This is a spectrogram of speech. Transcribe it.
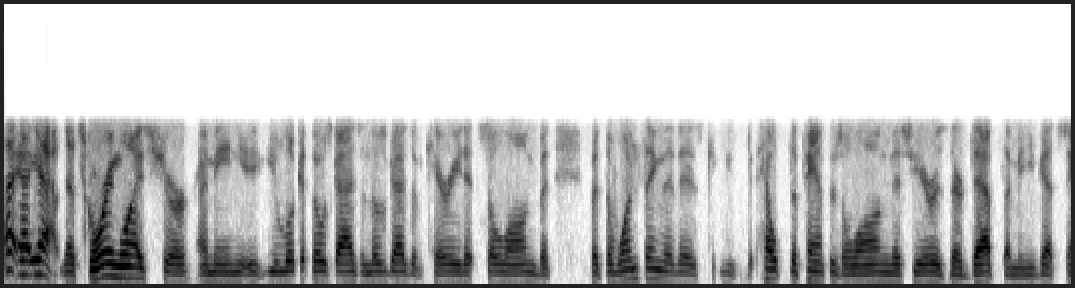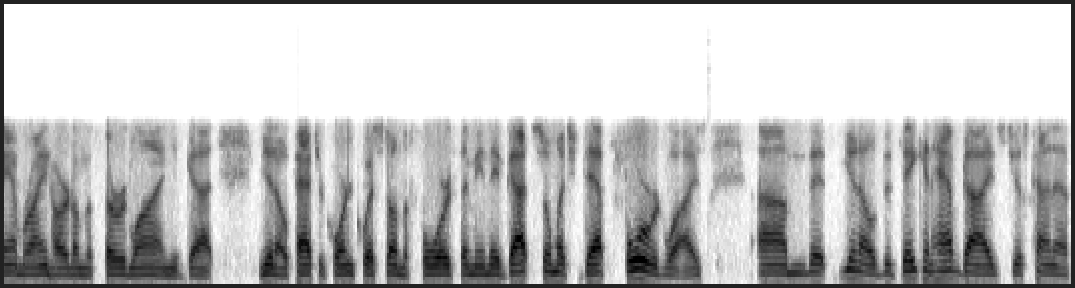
Uh, yeah, that scoring wise, sure. I mean, you, you look at those guys, and those guys have carried it so long. But but the one thing that has helped the Panthers along this year is their depth. I mean, you've got Sam Reinhart on the third line. You've got you know Patrick Hornqvist on the fourth. I mean, they've got so much depth forward wise um, that you know that they can have guys just kind of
